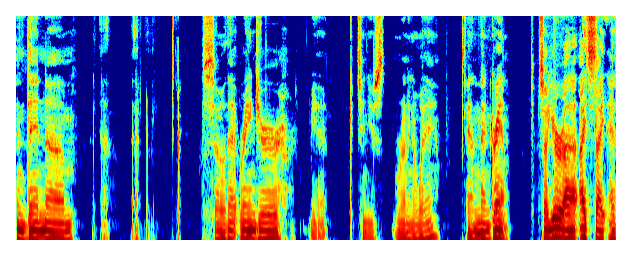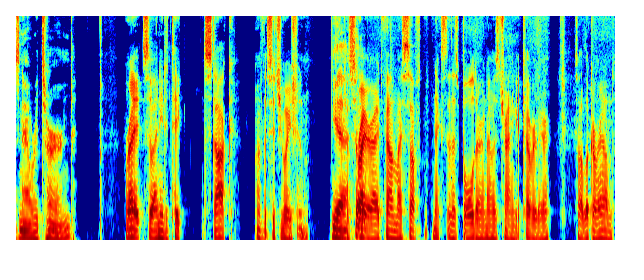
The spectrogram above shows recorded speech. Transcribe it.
And then um yeah, after me. so that ranger yeah continues running away. And then Graham. So your uh, eyesight has now returned. right. So I need to take stock of the situation. Yeah. So prior, I had found myself next to this boulder and I was trying to get cover there. So I look around.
